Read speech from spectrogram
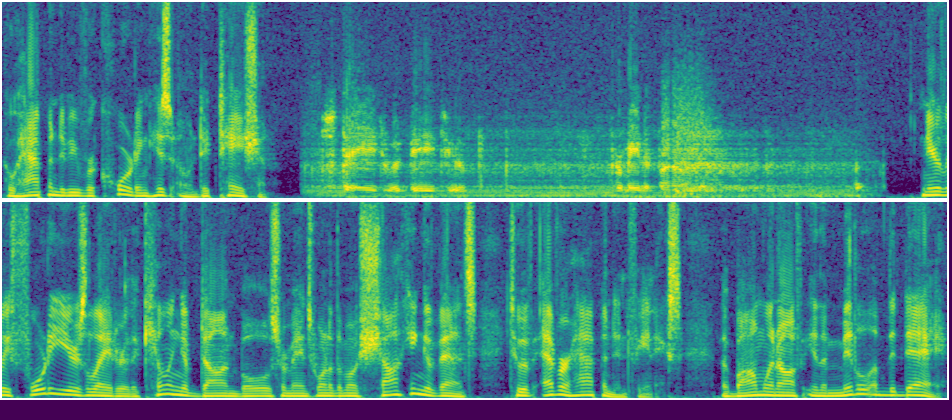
who happened to be recording his own dictation. Stage would be to, for me to find Nearly 40 years later, the killing of Don Bolles remains one of the most shocking events to have ever happened in Phoenix. The bomb went off in the middle of the day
